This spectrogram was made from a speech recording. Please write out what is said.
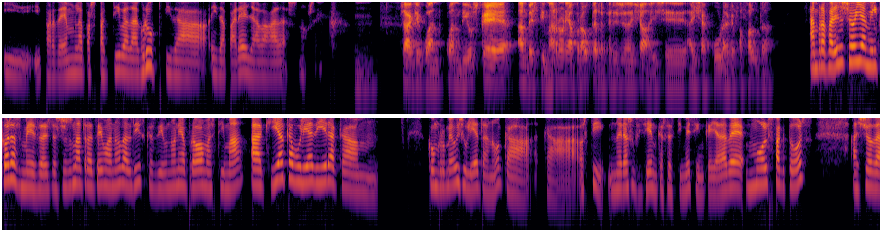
i, i perdem la perspectiva de grup i de, i de parella a vegades, no sé. Mm. O sigui, que quan, quan dius que amb estimar no n'hi ha prou, te refereixes a això, a aquesta cura que fa falta? Em refereixo a això i a mil coses més. Això és un altre tema no, del disc, que es diu No n'hi ha prou amb estimar. Aquí el que volia dir era que, com Romeu i Julieta, no? que, que hosti, no era suficient que s'estimessin, que hi ha d'haver molts factors, això de,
